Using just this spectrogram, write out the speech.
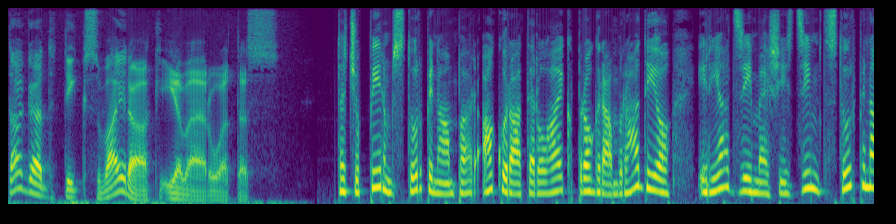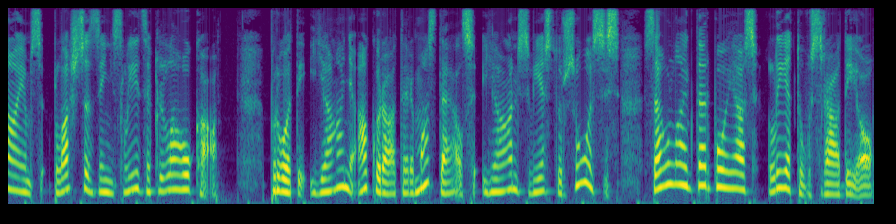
tagad tiks vairāk ievērotas. Taču pirms turpinām par akurāteru laika programmu radio, ir jāatzīmē šīs dzimtas turpinājums plašsaziņas līdzekļu laukā. Proti Jāņa akurātera mazdēls Jānis Viesturs Osis savulaik darbojās Lietuvas radio.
